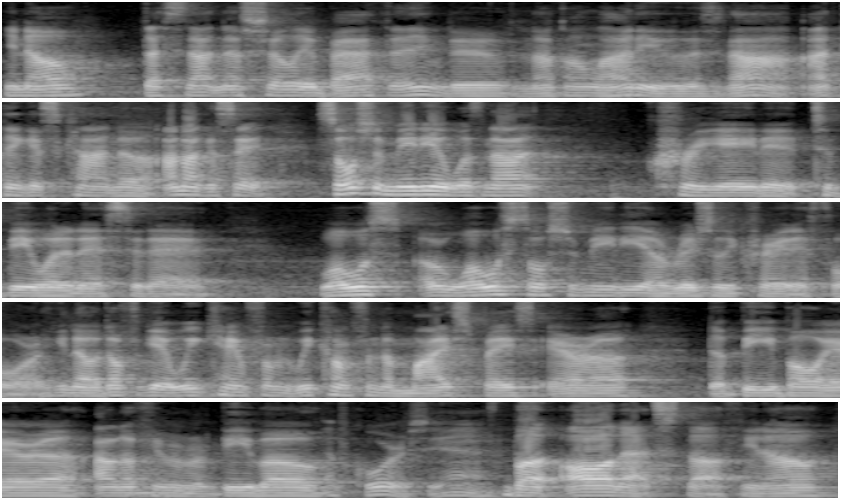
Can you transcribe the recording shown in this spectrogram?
you know, that's not necessarily a bad thing, dude. I'm not gonna lie to you, it's not. I think it's kind of. I'm not gonna say social media was not created to be what it is today? What was or what was social media originally created for? You know, don't forget we came from we come from the MySpace era, the Bebo era. I don't know if you remember Bebo. Of course, yeah. But all that stuff, you know.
